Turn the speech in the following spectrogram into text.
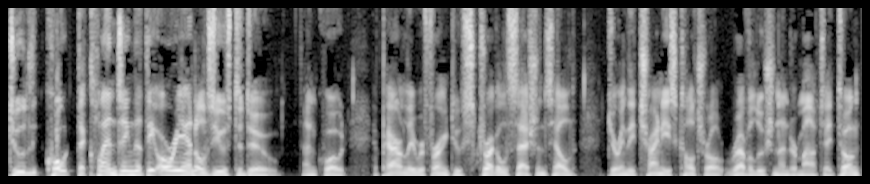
to, the, quote, the cleansing that the Orientals used to do unquote, apparently referring to struggle sessions held during the Chinese Cultural Revolution under Mao Zedong,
